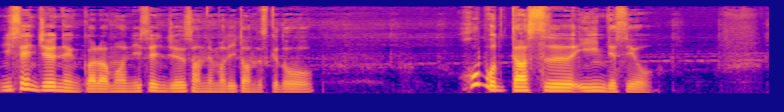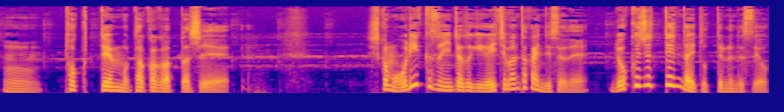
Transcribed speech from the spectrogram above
2010年からまあ2013年までいたんですけど、ほぼ出すいいんですよ。うん。得点も高かったし、しかもオリックスにいた時が一番高いんですよね。60点台取ってるんですよ。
